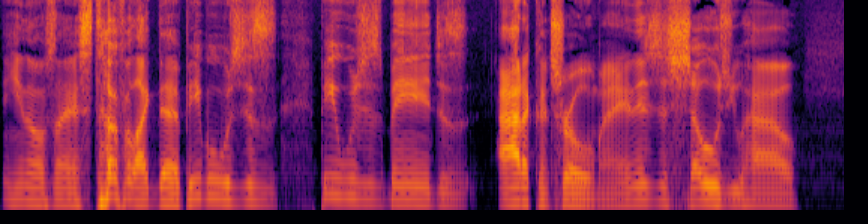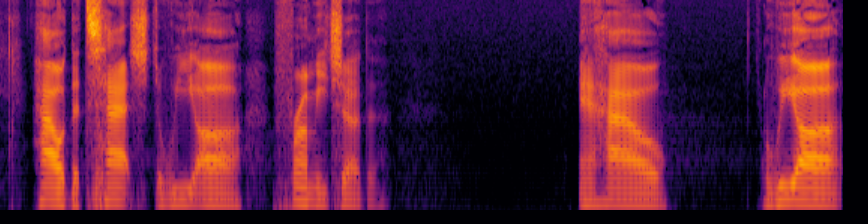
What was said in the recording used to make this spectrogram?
You know what I'm saying? Stuff like that. People was just people was just being just out of control, man. And it just shows you how how detached we are from each other. And how we are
